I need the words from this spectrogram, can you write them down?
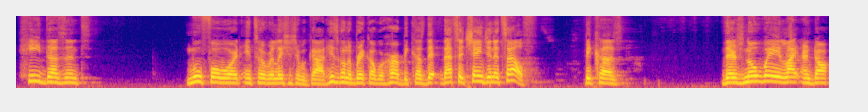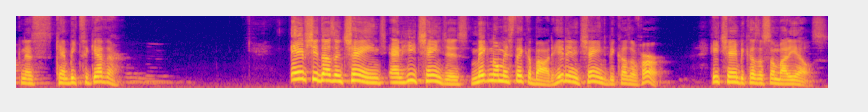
he doesn't move forward into a relationship with God. He's going to break up with her because that's a change in itself. Because there's no way light and darkness can be together. If she doesn't change and he changes, make no mistake about it. He didn't change because of her. He changed because of somebody else.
